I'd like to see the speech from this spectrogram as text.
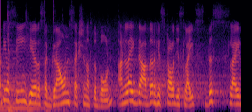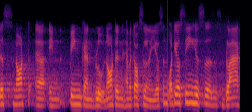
what you're seeing here is a ground section of the bone. Unlike the other histology slides, this slide is not uh, in pink and blue, not in hematoxylin and eosin. What you're seeing is uh, black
